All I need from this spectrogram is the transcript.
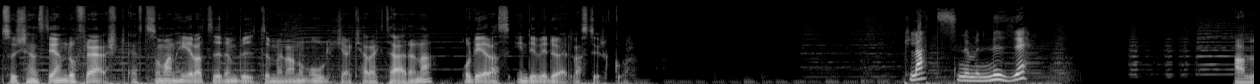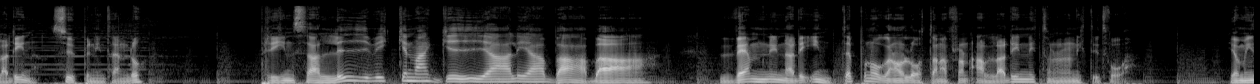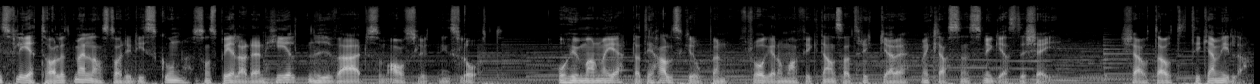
så känns det ändå fräscht eftersom man hela tiden byter mellan de olika karaktärerna och deras individuella styrkor. Plats nummer 9. Aladdin, Super Nintendo. Prins Ali, vilken magi, Ali Baba. Vem nynnade inte på någon av låtarna från Aladdin 1992? Jag minns flertalet mellanstadiediskon som spelade en helt ny värld som avslutningslåt. Och hur man med hjärtat i halsgropen frågade om man fick dansa tryckare med klassens snyggaste tjej. Shoutout till Camilla.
